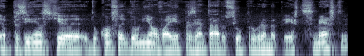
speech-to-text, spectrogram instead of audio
a presidência do Conselho da União vai apresentar o seu programa para este semestre,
